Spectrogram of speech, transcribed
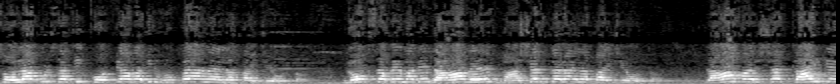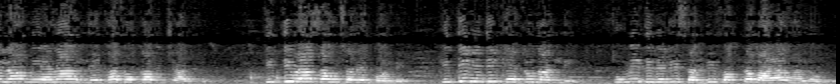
सोलापूरसाठी कोट्यावधी रुपये आणायला पाहिजे होतं. लोकसभेमध्ये दहा वेळेस भाषण करायला पाहिजे होतं. दहा वर्षात काय केलं मी यांना लेखाजोखा विचारते. किती वेळा संसदेत बोलले किती निधी खेचून आणली तुम्ही दिलेली संधी फक्त वाया घालवली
